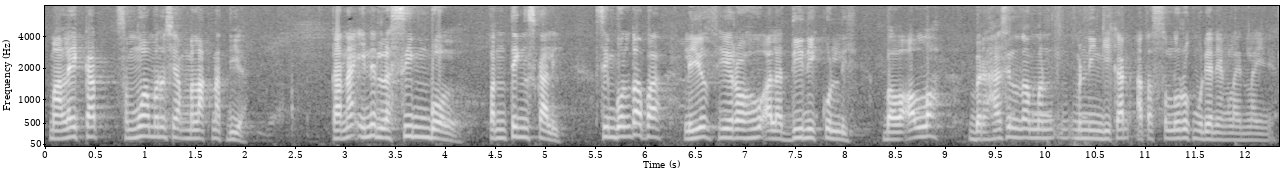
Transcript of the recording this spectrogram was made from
Malaikat, semua manusia melaknat dia. Karena ini adalah simbol, penting sekali. Simbol itu apa? Liyudhirahu ala dini kulli. Bahwa Allah berhasil untuk men- meninggikan atas seluruh kemudian yang lain-lainnya.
